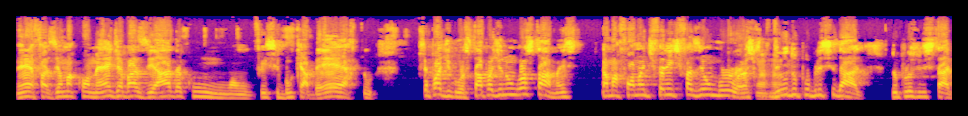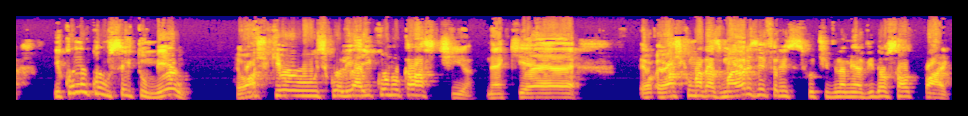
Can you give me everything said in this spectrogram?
Né? Fazer uma comédia baseada com um Facebook aberto. Você pode gostar, pode não gostar, mas é uma forma diferente de fazer humor. Eu acho que uhum. veio do publicidade, do publicitário. E como conceito meu, eu acho que eu escolhi a iconoclastia, né? Que é. Eu, eu acho que uma das maiores referências que eu tive na minha vida é o South Park.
